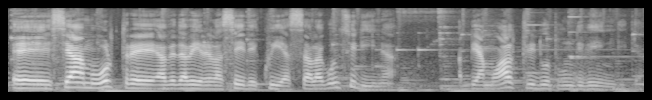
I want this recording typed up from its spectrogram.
E siamo oltre ad avere la sede qui a Sala Consilina, abbiamo altri due punti vendita.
